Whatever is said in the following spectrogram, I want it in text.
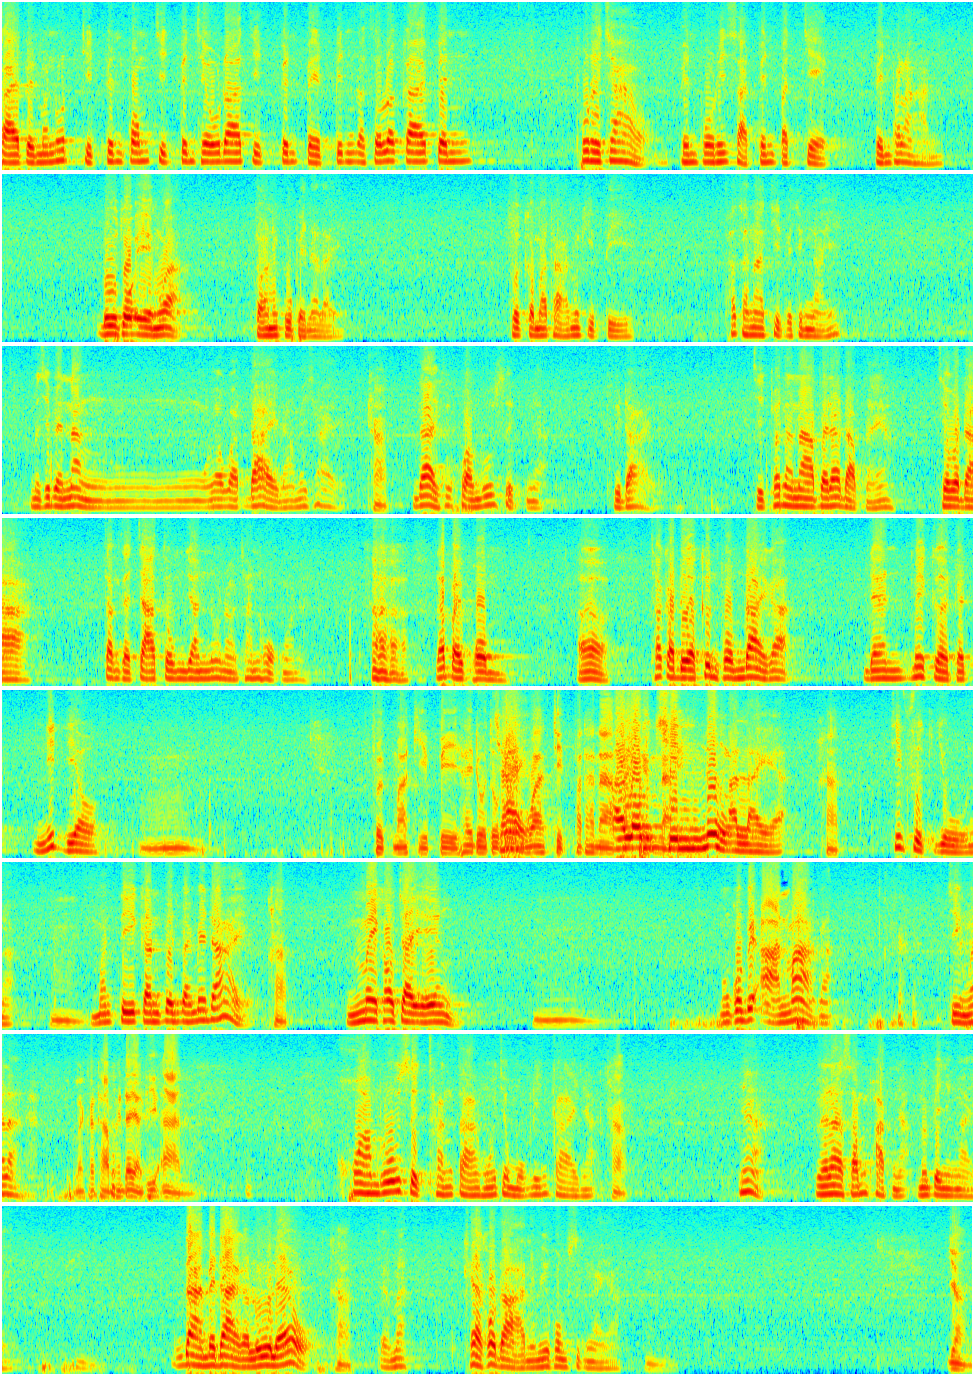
กายเป็นมนุษย์จิตเป็นปอมจิต เป็นเทวดาจิต เป็นเปรตเป็นอสุรกายเป็นพระเจ้า เป็นโพธิสัตว์เป็นปัจเจก เป็นพระอรหันต์ดูตัวเองว่า ตอนนี้กูเป็นอะไร ฝึกกรรมฐานมากี่ปี พัฒนาจิตไปถึงไหน มันจะไปนั่งระวัดได้นะไม่ใช่ ครับ ได้คือความรู้สึกเนี่ย คือได้ จิตพัฒนาไประดับไหนอะเทวดา ตั้งแต่จาตุมยันนู่นนะชั้นหกนู่นนะแล้วไปพรหมเออ ถ้ากระเดือกขึ้นพรหมได้ก็ แดนไม่เกิดกับนิดเดียวอืมฝึกมากี่ปีให้ดูตัวใช่เองว่าจิตพัฒนาไปอารมถึณ์งไหนชินเรื่องอะไรอะครับ ที่ฝึกอยู่นะอืมมันตีกันเป็นไปไม่ได้ครับ ไม่เข้าใจเองอืมบางคนไปอ่านมากอะจริงไหมล่ะ แล้วก็ทำให้ได้อย่างที่อ่าน ความรู้สึกทางตาหูจมูกลิ้นกายเนี่ยครับ เนี่ย เวลาสัมผัสเนี่ย มันเป็นยังไง ได้ไม่ได้ก็รู้แล้ว ครับใช่ไหมแค่เขาด่าเนี่ยมีความรู้สึกไงอะอืมอย่าง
